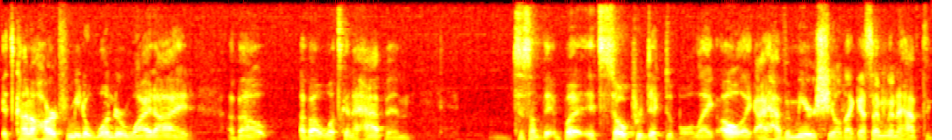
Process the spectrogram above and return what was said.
it's kind of hard for me to wonder wide-eyed about about what's going to happen to something but it's so predictable. Like oh like i have a mirror shield. I guess i'm going to have to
